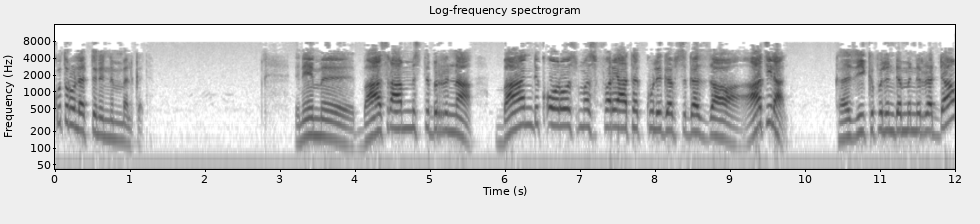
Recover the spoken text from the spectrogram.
ቁጥር ሁለትን እንመልከት። እኔም በአሥራ አምስት ብርና በአንድ ቆሮስ መስፈሪያ ተኩል ገብስ ገዛዋት ይላል። ከዚህ ክፍል እንደምንረዳው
